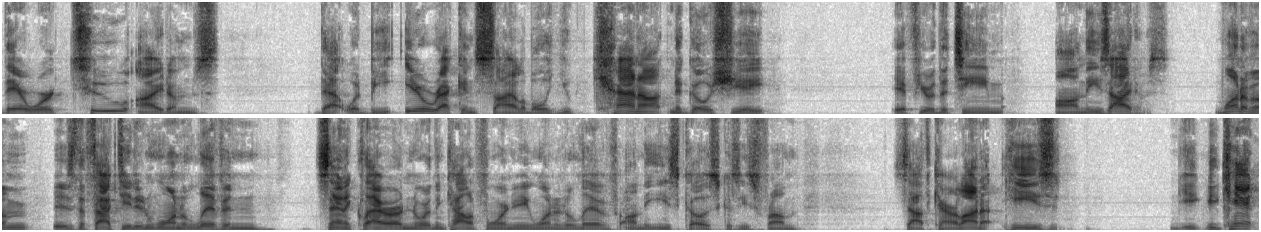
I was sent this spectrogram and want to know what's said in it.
there were two items that would be irreconcilable. You cannot negotiate if you're the team on these items. One of them is the fact he didn't want to live in Santa Clara, Northern California. He wanted to live on the East Coast because he's from South Carolina. He's you, you can't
